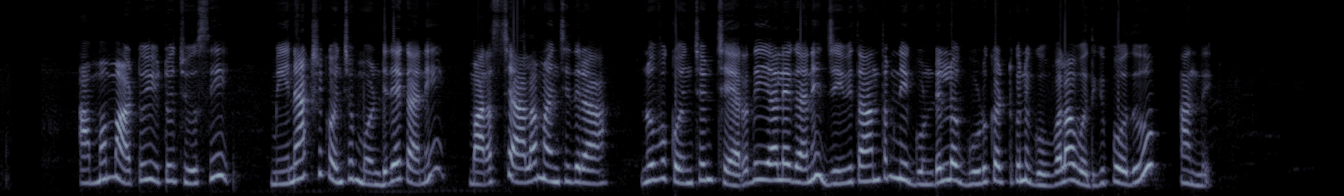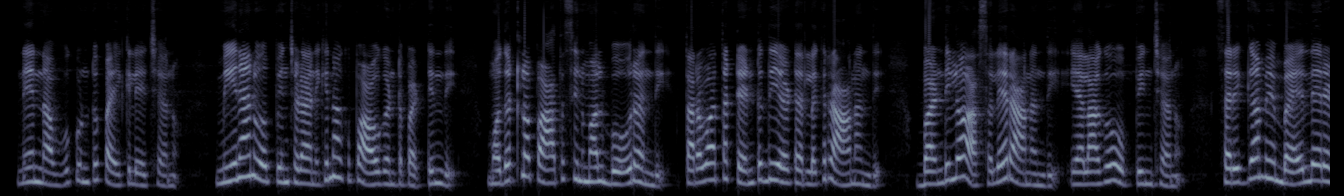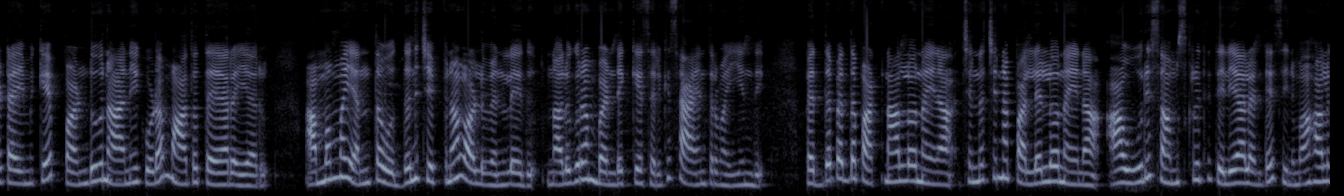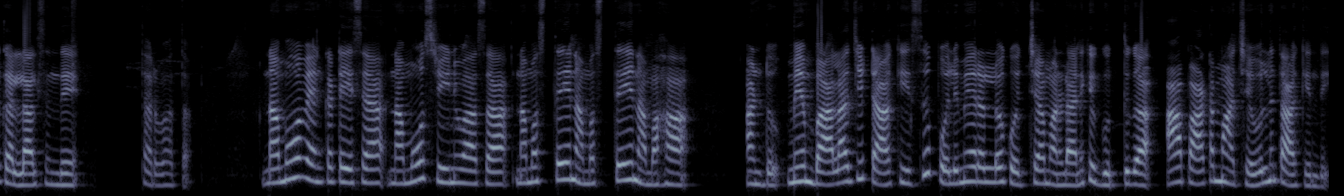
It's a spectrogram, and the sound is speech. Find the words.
అమ్మమ్మ అటు ఇటు చూసి మీనాక్షి కొంచెం మొండిదే కానీ మనసు చాలా మంచిదిరా. నువ్వు కొంచెం చేరదీయాలే గాని జీవితాంతం నీ గుండెల్లో గూడు కట్టుకుని గువ్వలా ఒదిగిపోదు అంది. నేను నవ్వుకుంటూ పైకి లేచాను. మీనాను ఒప్పించడానికి నాకు పావుగంట పట్టింది. మొదట్లో పాత సినిమాలు బోర్ అంది. తర్వాత టెంట్ థియేటర్లకి రానంది. బండిలో అసలే రానంది. ఎలాగో ఒప్పించాను. సరిగ్గా మేము బయలుదేరే టైంకే పండు నాని కూడా మాతో తయారయ్యారు. అమ్మమ్మ ఎంత వద్దని చెప్పినా వాళ్ళు వినలేదు. నలుగురం బండెక్కేసరికి సాయంత్రం అయ్యింది. పెద్ద పెద్ద పట్టణాల్లోనైనా చిన్న చిన్న పల్లెల్లోనైనా ఆ ఊరి సంస్కృతి తెలియాలంటే సినిమా హాల్కి వెళ్ళాల్సిందే. తర్వాత నమో వెంకటేశ నమో శ్రీనివాస నమస్తే నమస్తే నమః అంటూ మేం బాలాజీ టాకీస్ పొలిమేరల్లోకి వచ్చామనడానికి గుర్తుగా ఆ పాట మా చెవుల్ని తాకింది.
